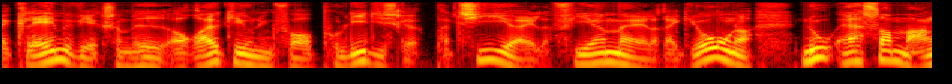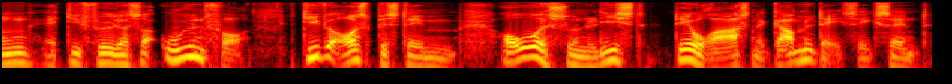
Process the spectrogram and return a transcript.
reklamevirksomhed og rådgivning for politiske partier eller firmaer eller regioner, nu er så mange, at de føler sig udenfor. De vil også bestemme, og ordet journalist det er jo rasende gammeldags, ikke sandt?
